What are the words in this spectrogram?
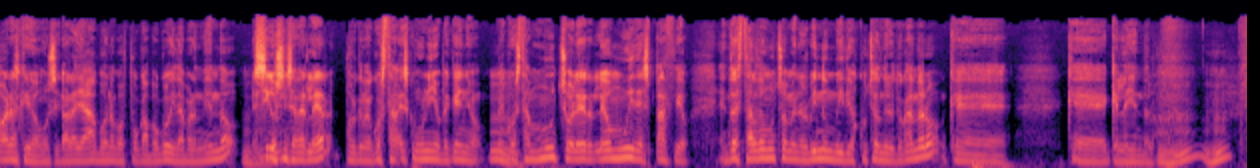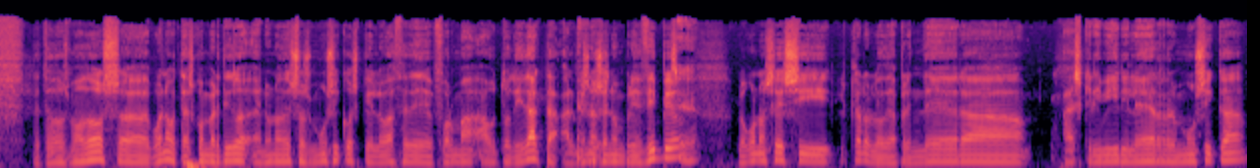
Ahora escribo música, ahora ya, bueno, pues poco a poco he ido aprendiendo. Sigo sin saber leer porque me cuesta, es como un niño pequeño, me Mm. cuesta mucho leer, leo muy despacio. Entonces tardo mucho menos viendo un vídeo, escuchándolo y tocándolo que, que, que leyéndolo. De todos modos, eh, bueno, te has convertido en uno de esos músicos que lo hace de forma autodidacta, al Eso menos es. en un principio. Sí. Luego no sé si, claro, lo de aprender a, a escribir y leer música,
